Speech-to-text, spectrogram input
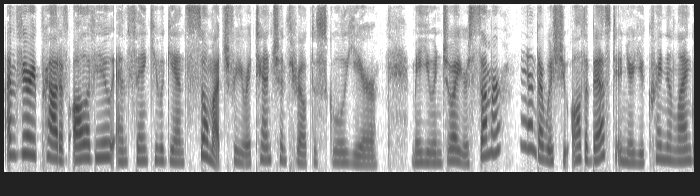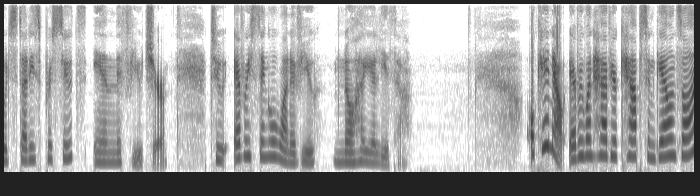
I'm very proud of all of you and thank you again so much for your attention throughout the school year. May you enjoy your summer and I wish you all the best in your Ukrainian language studies pursuits in the future. To every single one of you, mnoha yalita. Okay, now everyone have your caps and gowns on.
